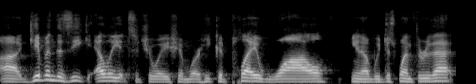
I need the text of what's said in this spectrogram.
uh, given the Zeke Elliott situation where he could play while you know we just went through that,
